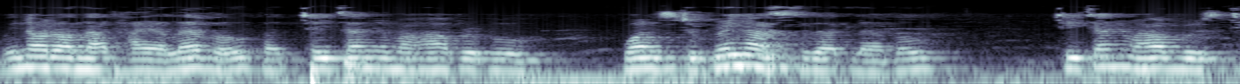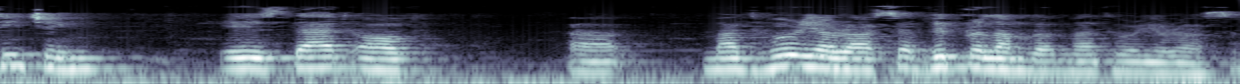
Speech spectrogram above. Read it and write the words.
we're not on that higher level, but Chaitanya Mahaprabhu wants to bring us to that level. Chaitanya Mahaprabhu's teaching is that of uh, Madhurya Rasa, Vipralamba Madhurya Rasa.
